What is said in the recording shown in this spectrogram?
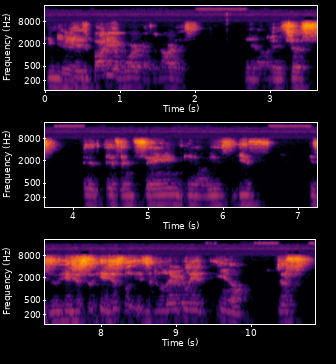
he, his body of work as an artist you know, it's just it, it's insane. You know, he's he's he's he's just he's just he's lyrically, you know, just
